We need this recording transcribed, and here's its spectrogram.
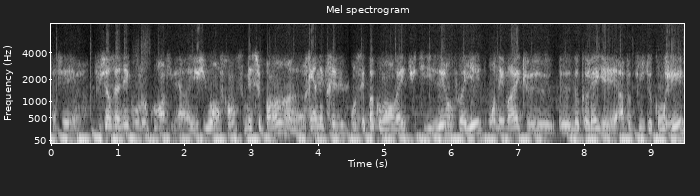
Ça fait euh, plusieurs années qu'on est au courant qu'il va y avoir les JO en France, mais cependant, euh, rien n'est prévu. On ne sait pas comment on va être utilisé, employé. On aimerait que euh, nos collègues aient un peu plus de congés.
